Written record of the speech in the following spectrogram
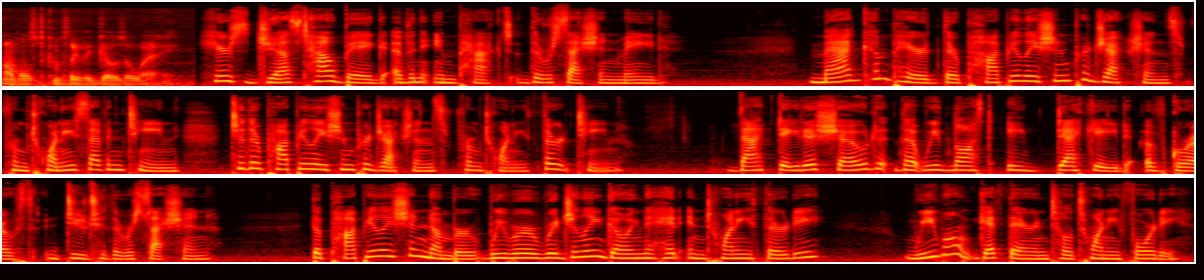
almost completely goes away. Here's just how big of an impact the recession made. MAG compared their population projections from 2017 to their population projections from 2013. That data showed that we'd lost a decade of growth due to the recession. The population number we were originally going to hit in 2030, we won't get there until 2040.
